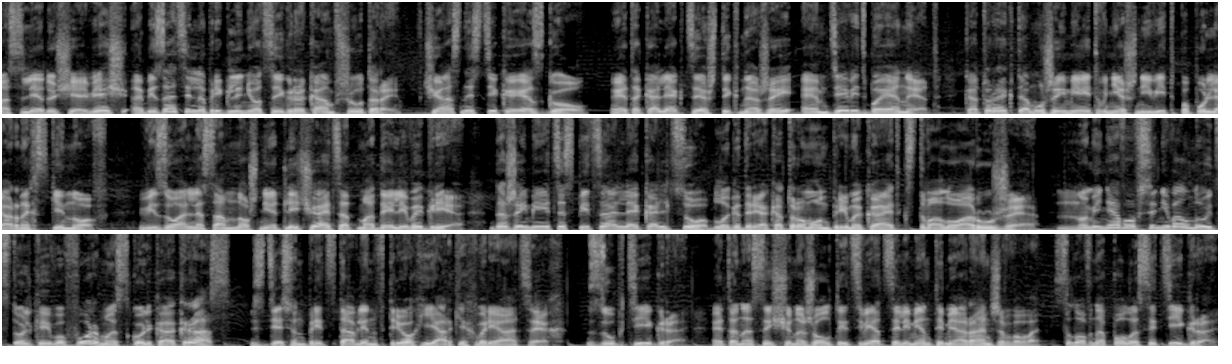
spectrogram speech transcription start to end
А следующая вещь обязательно приглянется игрокам в шутеры, в частности CSGO. Это коллекция штык-ножей M9 Bayonet, которая к тому же имеет внешний вид популярных скинов. Визуально сам нож не отличается от модели в игре, даже имеется специальное кольцо, благодаря которому он примыкает к стволу оружия. Но меня вовсе не волнует столько его форма, сколько окрас. Здесь он представлен в трех ярких вариациях. Зуб тигра – это насыщенно желтый цвет с элементами оранжевого, словно полосы тигра.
